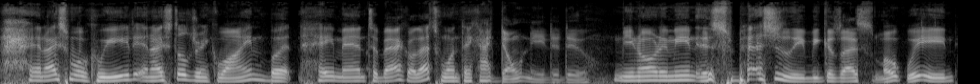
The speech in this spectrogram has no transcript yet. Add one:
And I smoke weed and I still drink wine. But hey, man, tobacco, that's one thing I don't need to do. You know what I mean? Especially because I smoke weed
